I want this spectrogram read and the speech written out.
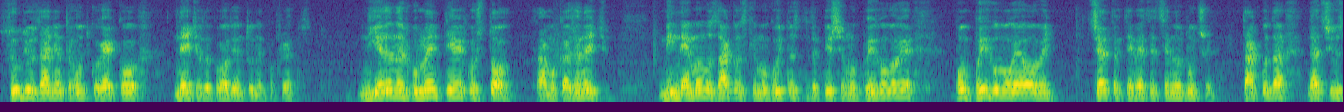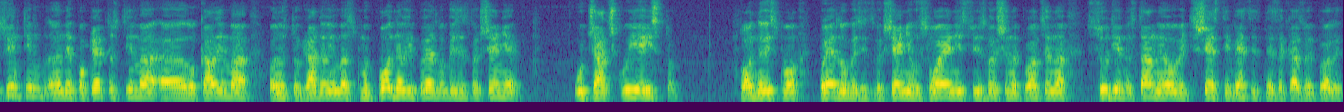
Sud je u zadnjem trenutku rekao neću da prodajem tu nepokretnost. Nijedan argument nije rekao što, samo kaže neću. Mi nemamo zakonske mogućnosti da pišemo prigovore, po prigovoru evo već četvrte mesece ne odlučuje. Tako da, znači u svim tim a, nepokretnostima, a, lokalima, odnosno gradovima smo podneli predloge za izvršenje, u Čačku je isto. Podneli smo predloge za izvršenje, usvojeni su izvršena procena, sud jednostavno evo već šesti mesec ne zakazuje prodaju.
